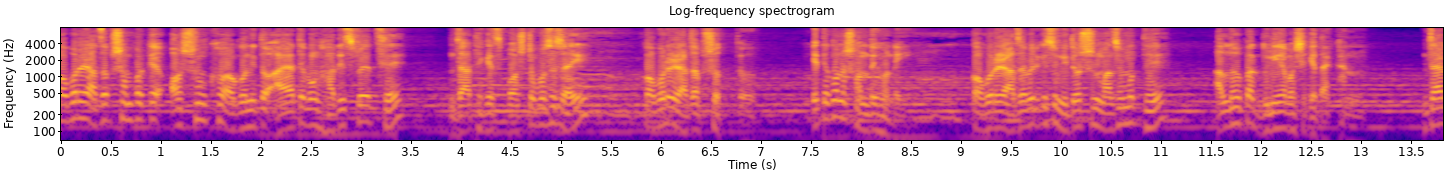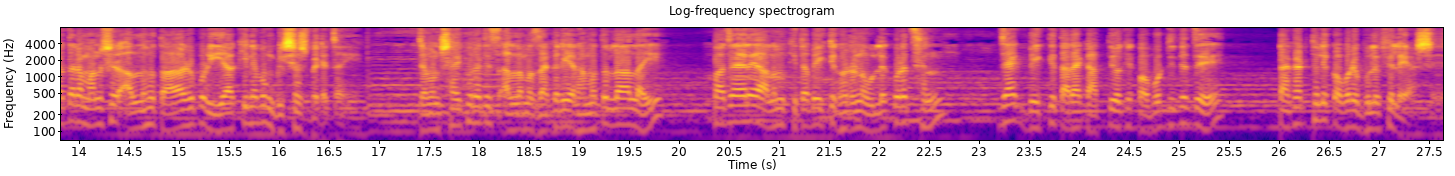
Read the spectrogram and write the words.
কবরের আজাব সম্পর্কে অসংখ্য অগণিত আয়াত এবং হাদিস রয়েছে যা থেকে স্পষ্ট বোঝা যায়, কবরের আজাব সত্য। এতে কোনো সন্দেহ নেই। কবরের আজাবের কিছু নিদর্শন মাঝে মধ্যে আল্লাহ পাক দুনিয়াবাসীকে দেখান, যার দ্বারা মানুষের আল্লাহ তাআলার উপর ইয়াকিন এবং বিশ্বাস বেড়ে যায়। যেমন শাইখুল হাদিস আল্লামা জাকারিয়া রহমতুল্লাহ আলাই ফাজায়ারে আলম কিতাবে একটি ঘটনা উল্লেখ করেছেন, যা এক ব্যক্তি তার এক আত্মীয়কে কবর দিতে যে টাকার থলে কবরে ভুলে ফেলে আসে।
